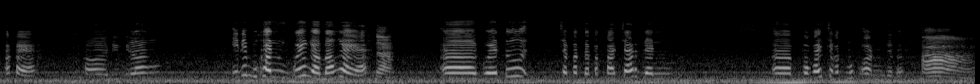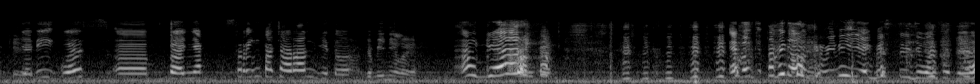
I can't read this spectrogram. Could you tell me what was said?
apa ya kalau dibilang ini bukan gue nggak bangga ya Nah, Eh, gue tuh cepat dapat pacar dan eh, pokoknya cepat move on gitu ah, oke. jadi gue eh, banyak sering pacaran gitu Ah, Gemini lo ya? Agak emang tapi kalau Gemini ya gue setuju maksudnya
